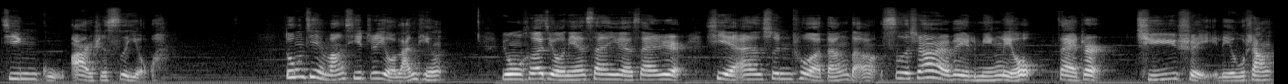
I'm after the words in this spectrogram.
金谷二十四友啊。东晋王羲之有兰亭。永和九年三月三日，谢安、孙绰等等四十二位名流在这儿曲水流觞，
